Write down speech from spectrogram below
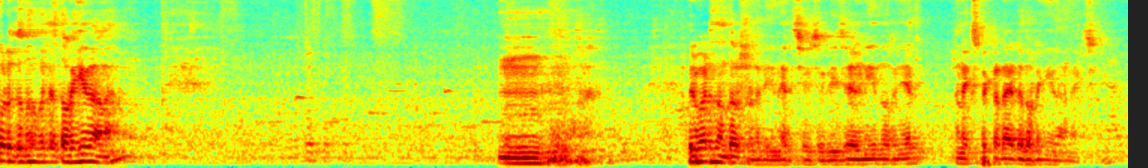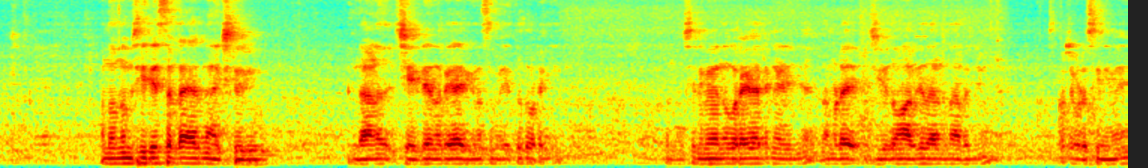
കൊടുക്കുന്ന പോലെ തുടങ്ങിയതാണ്. ഒരുപാട് സന്തോഷമുണ്ട് നീ നേരെ ചോദിച്ചു ഈ ജേണി എന്ന് പറഞ്ഞാൽ അൺഎക്സ്പെക്റ്റഡ് ആയിട്ട് തുടങ്ങിയതാണ് ആക്ച്വലി അന്നൊന്നും സീരിയസ് അല്ലായിരുന്നു. ആക്ച്വലി ഒരു എന്താണ് ചെയ്തതെന്ന് അറിയാതിരിക്കുന്ന സമയത്ത് തുടങ്ങി. ഒന്ന് സിനിമ ഒന്ന് കുറേ കാലം കഴിഞ്ഞ് നമ്മുടെ ജീവിതമാർഗതാണെന്ന് അറിഞ്ഞു. കുറച്ചുകൂടെ സിനിമയെ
